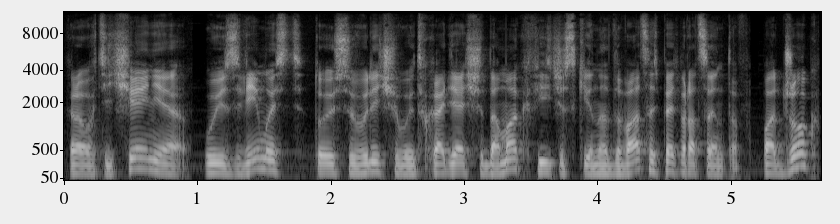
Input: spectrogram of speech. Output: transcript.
кровотечение, уязвимость, то есть увеличивает входящий дамаг физически на 25%, поджог,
